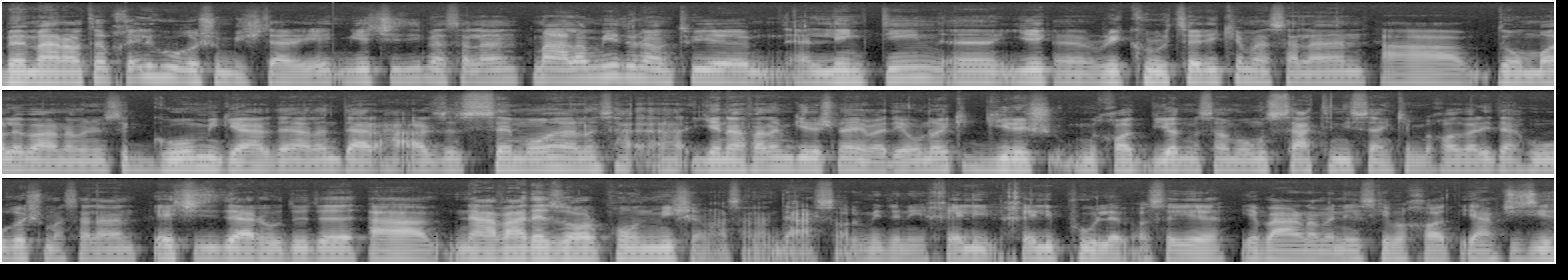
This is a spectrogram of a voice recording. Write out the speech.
به مراتب خیلی حقوقشون بیشتره. یه, چیزی مثلا من الان می‌دونم توی LinkedIn یک recruiter ی که مثلا دنبال برنامه نویس Go میگرده الان در عرض سه ماه الان یه نفرم گیرش نیومده. اونایی که گیرش می‌خواد بیاد مثلا با اون سطحی نیستن که می‌خواد ولی در حقوقش مثلا یه چیزی در حدود 90 هزار پوند میشه مثلا در سال. می‌دونی؟ خیلی خیلی پوله واسه یه برنامه نویس که بخواد یه چیزی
